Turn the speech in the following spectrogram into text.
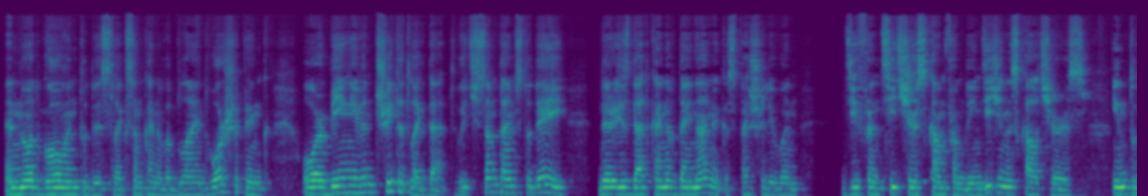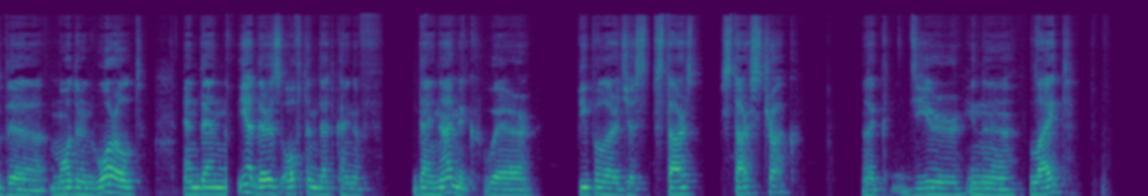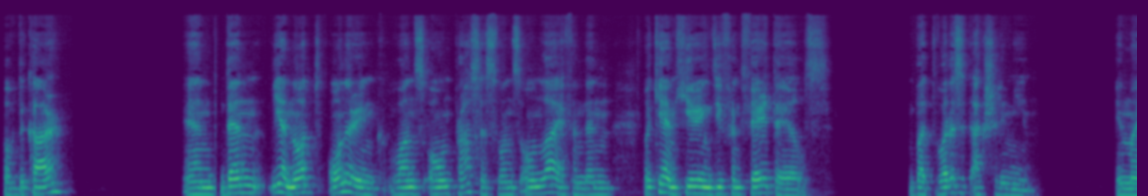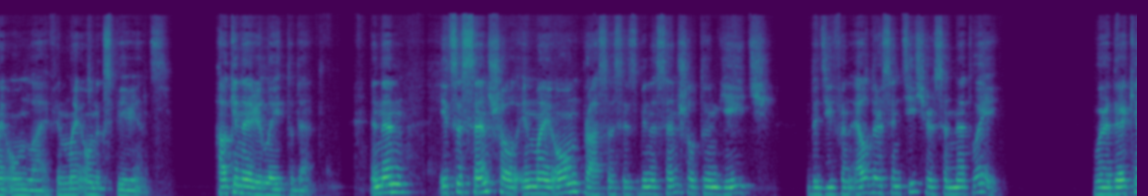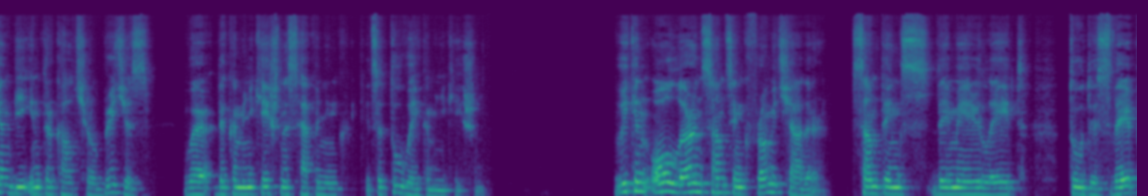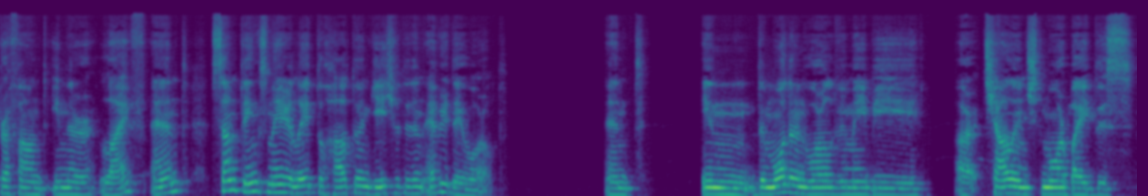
and not go into this like some kind of a blind worshiping or being even treated like that, which sometimes today there is that kind of dynamic, especially when different teachers come from the indigenous cultures into the modern world. And then yeah there's often that kind of dynamic where people are just star starstruck like deer in the light of the car and then yeah not honoring one's own process one's own life and then okay i'm hearing different fairy tales but what does it actually mean in my own life, in my own experience? How can I relate to that? And then it's essential in my own process, it's been essential to engage the different elders and teachers in that way, where there can be intercultural bridges, where the communication is happening, it's a two way communication. We can all learn something from each other. Some things they may relate to this very profound inner life, and some things may relate to how to engage with it in everyday world. And in the modern world, we maybe are challenged more by this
